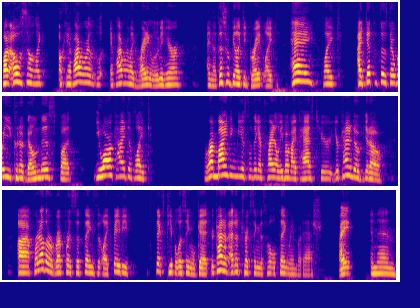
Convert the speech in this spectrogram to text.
but also like okay, if I were if I were like writing Luna here, I know this would be like a great like hey like I get that there's no way you could have known this, but you are kind of like reminding me of something I'm trying to leave in my past here. You're kind of you know uh for another reference to things that like maybe six people listening will get. You're kind of editrixing this whole thing, Rainbow Dash. Right? And then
